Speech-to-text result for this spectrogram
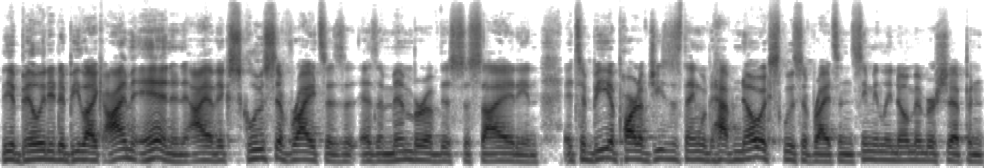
the ability to be like, I'm in and I have exclusive rights as a, as a member of this society. And, to be a part of Jesus' thing would have no exclusive rights and seemingly no membership. And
